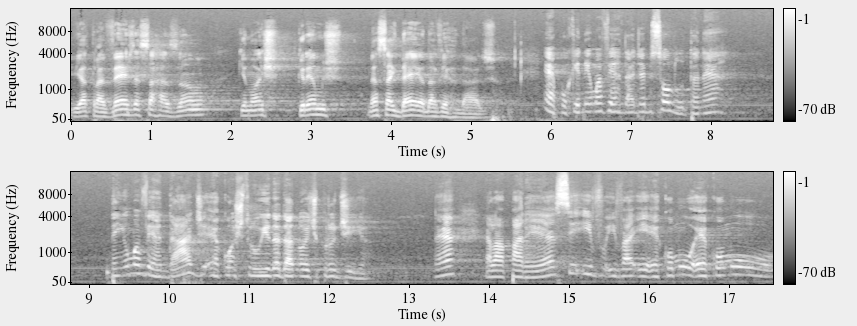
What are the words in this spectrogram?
e é através dessa razão que nós cremos nessa ideia da verdade. É, porque nenhuma verdade é absoluta, né? Nenhuma verdade é construída da noite para o dia, né? Ela aparece e, e vai, é como, é como,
